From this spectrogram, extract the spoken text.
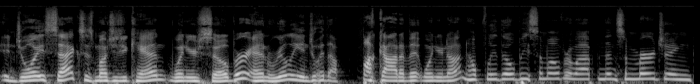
enjoy sex as much as you can when you're sober and really enjoy the fuck out of it when you're not. And hopefully there'll be some overlap and then some merging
